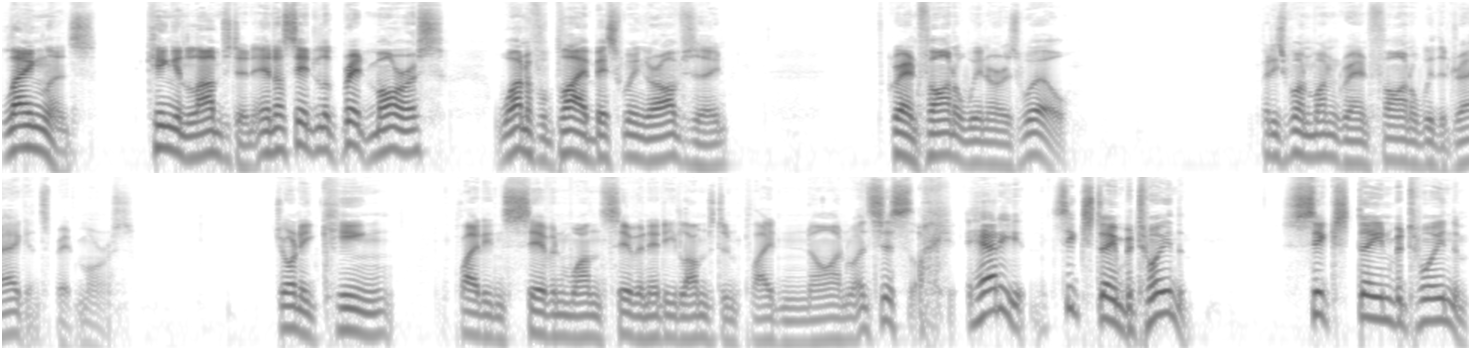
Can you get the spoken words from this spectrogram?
Langlands, King and Lumsden. And I said, look, Brett Morris, wonderful player, best winger I've seen, grand final winner as well. But he's won one grand final with the Dragons, Brett Morris. Johnny King played in 7 1 7. Eddie Lumsden played in 9 1. It's just like, how do you, 16 between them. 16 between them.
